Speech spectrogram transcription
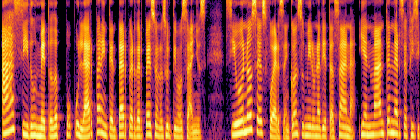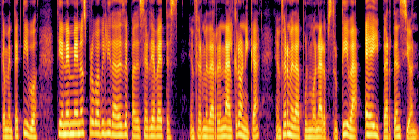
ha sido un método popular para intentar perder peso en los últimos años. Si uno se esfuerza en consumir una dieta sana y en mantenerse físicamente activo, tiene menos probabilidades de padecer diabetes, enfermedad renal crónica, enfermedad pulmonar obstructiva e hipertensión.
